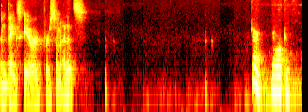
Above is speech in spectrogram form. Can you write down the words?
And thanks, Georg, for some edits. Sure, you're welcome.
